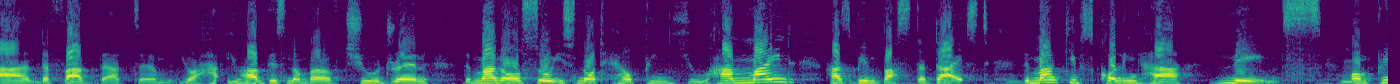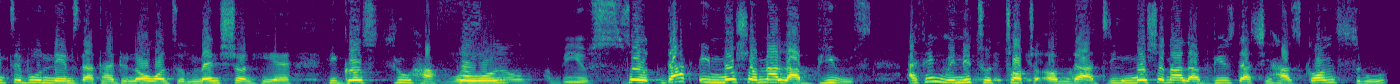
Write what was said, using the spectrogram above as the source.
and the fact that um, you, ha- you have this number of children, the man also is not helping you. Her mind has been bastardized. The man keeps calling her names, unprintable names that I do not want to mention here. He goes through her phone. Emotional abuse. So that emotional abuse, I think we need to touch on that. The emotional abuse that she has gone through,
